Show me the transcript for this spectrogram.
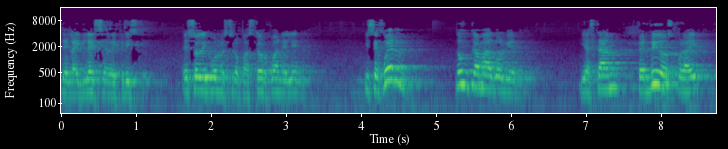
de la iglesia de Cristo. Eso dijo nuestro pastor Juan Elena. Y se fueron, nunca más volvieron. Ya están perdidos por ahí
